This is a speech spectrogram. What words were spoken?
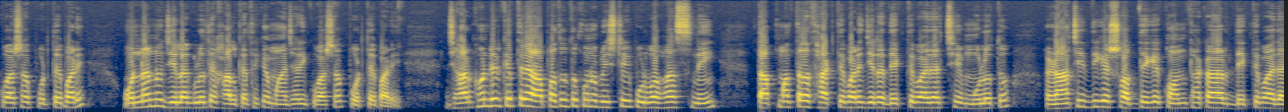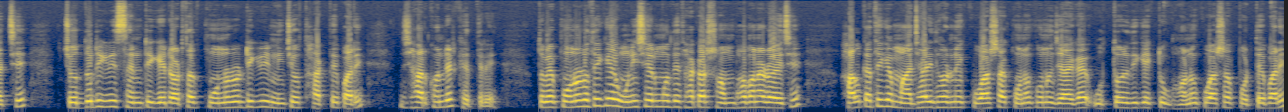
কুয়াশা পড়তে পারে, অন্যান্য জেলাগুলোতে হালকা থেকে মাঝারি কুয়াশা পড়তে পারে। ঝাড়খণ্ডের ক্ষেত্রে আপাতত কোনো বৃষ্টির পূর্বাভাস নেই, তাপমাত্রা থাকতে পারে যেটা দেখতে পাওয়া যাচ্ছে মূলত রাঁচির দিকে সব থেকে কম থাকার দেখতে পাওয়া যাচ্ছে চোদ্দ ডিগ্রি সেন্টিগ্রেড অর্থাৎ পনেরো ডিগ্রির নিচেও থাকতে পারে ঝাড়খণ্ডের ক্ষেত্রে। তবে পনেরো থেকে উনিশের মধ্যে থাকার সম্ভাবনা রয়েছে। হালকা থেকে মাঝারি ধরনের কুয়াশা কোনো কোনো জায়গায় উত্তর দিকে একটু ঘন কুয়াশা পড়তে পারে।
